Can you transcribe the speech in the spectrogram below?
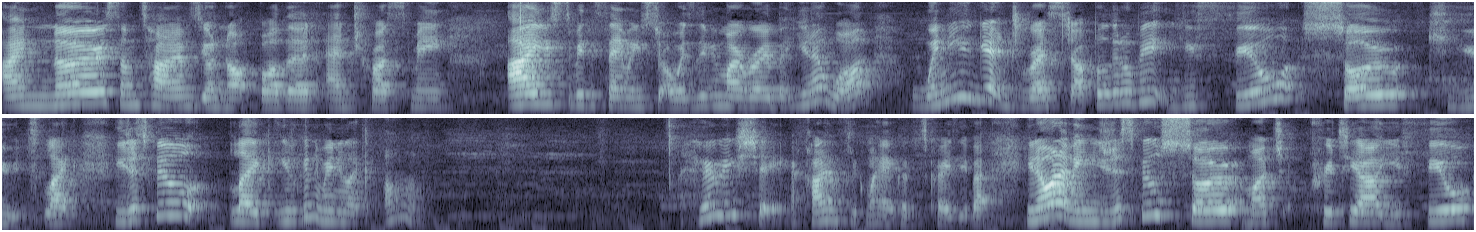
I know sometimes you're not bothered and trust me, I used to be the same. I used to always live in my robe, but you know what? When you get dressed up a little bit, you feel so cute. Like you just feel like you look in the mirror and you're like, oh, who is she? I can't even flick my hair because it's crazy, but you know what I mean? You just feel so much prettier. You feel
